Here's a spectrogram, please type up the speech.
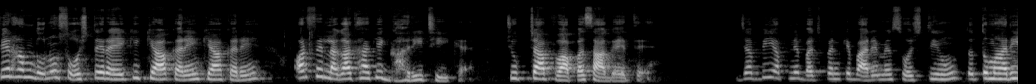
फिर हम दोनों सोचते रहे कि क्या करें क्या करें, और फिर लगा था कि घर ही ठीक है। चुपचाप वापस आ गए थे। जब भी अपने बचपन के बारे में सोचती हूँ तो तुम्हारी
